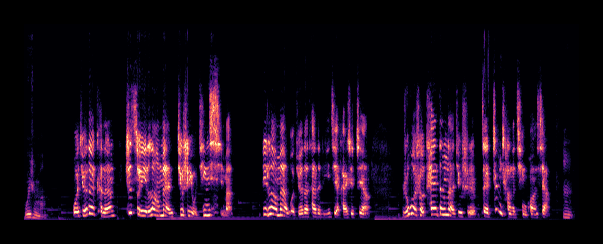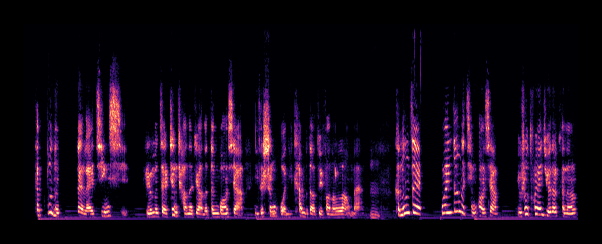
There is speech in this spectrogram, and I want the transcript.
为什么？我觉得可能之所以浪漫，就是有惊喜嘛。对浪漫，我觉得他的理解还是这样。如果说开灯呢，就是在正常的情况下，嗯，它不能带来惊喜。人们在正常的这样的灯光下，你的生活你看不到对方的浪漫，嗯，可能在关灯的情况下，有时候突然觉得可能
